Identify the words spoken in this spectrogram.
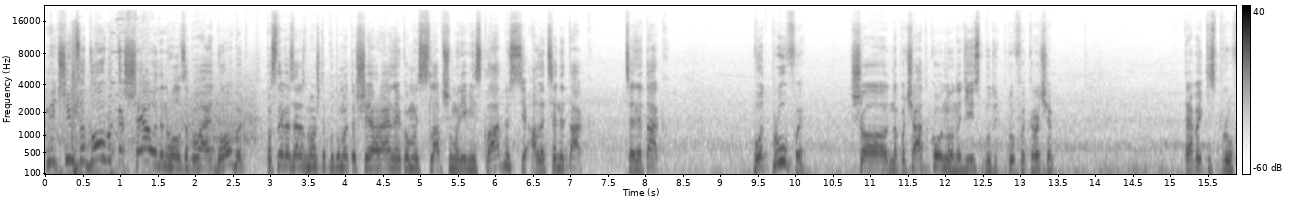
м'ячів за Довбика. Ще один гол забиває Довбик. Пацани, ви зараз можете подумати, що я граю на якомусь слабшому рівні складності, але це не так. Це не так. От пруфи що на початку, ну, надіюсь, будуть пруфи. Коротше, треба якийсь пруф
